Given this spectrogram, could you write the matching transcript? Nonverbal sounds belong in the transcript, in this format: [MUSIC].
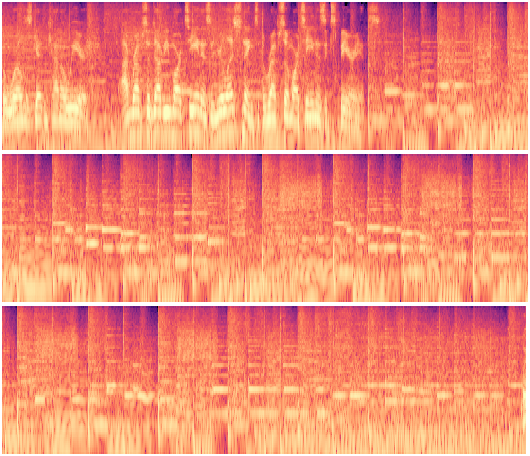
The world is getting kind of weird. I'm Remso W. Martinez, and you're listening to the Remso Martinez Experience.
